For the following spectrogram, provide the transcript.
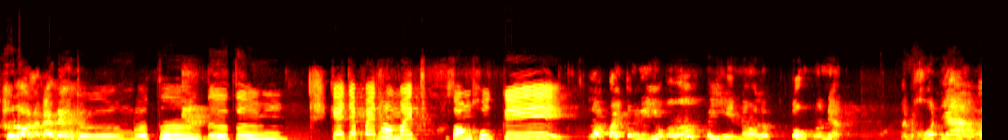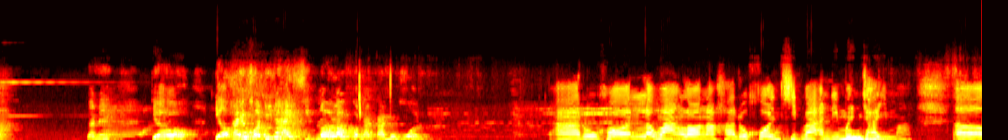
เธอรอเราแป๊บนึงตึงตึงตึงตึงแกจะไปทำไมทรงคุกกี้เราไปตรงนี้อยู่เออไม่เห็นเนาะเราตกแล้วเนี่ย มันโคตรยากอะตอนนี้เดี๋ยว เดี๋ยวให้คนที่ถ่ายคลิปรอเราก่อนละกันทุกคน อ่าทุกคนระหว่างรอนะคะ ทุกคนคิดว่าอันนี้มันใหญ่มากเอ่อ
